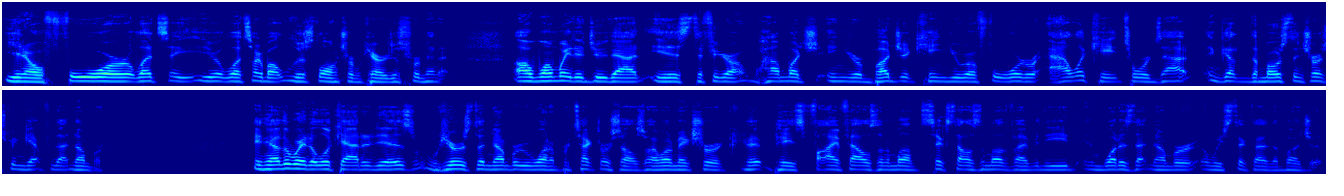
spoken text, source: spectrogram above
You know, for let's say, you know, let's talk about just long term care just for a minute. Uh, one way to do that is to figure out how much in your budget can you afford or allocate towards that and get the most insurance we can get for that number. And the other way to look at it is here's the number we want to protect ourselves. I want to make sure it pays five thousand a month, six thousand a month if I have a need, and what is that number, and we stick that in the budget.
